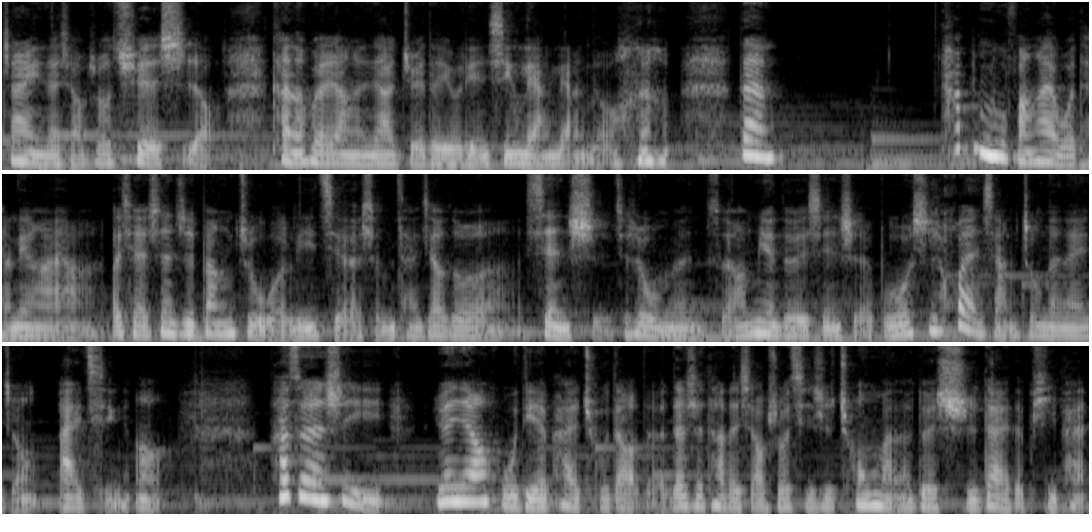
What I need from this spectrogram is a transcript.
张爱玲的小说确实哦，看了会让人家觉得有点心凉凉的哦，但它并不妨碍我谈恋爱啊，而且甚至帮助我理解了什么才叫做现实，就是我们所要面对的现实，而不是幻想中的那种爱情啊。它虽然是以鸳鸯蝴蝶派出道的，但是他的小说其实充满了对时代的批判。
